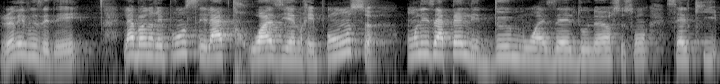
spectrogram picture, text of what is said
Je vais vous aider. La bonne réponse, c'est la troisième réponse. On les appelle les demoiselles d'honneur. Ce sont celles qui,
